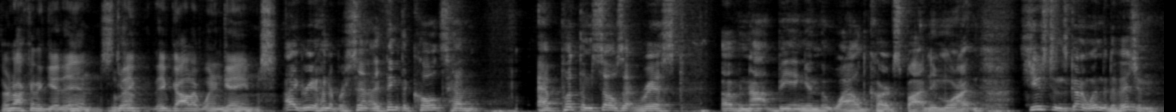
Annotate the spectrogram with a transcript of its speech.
they're not going to get in. So yeah. they, they've got to win games. I agree 100%. I think the Colts have have put themselves at risk of not being in the wild card spot anymore. I, Houston's going to win the division.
